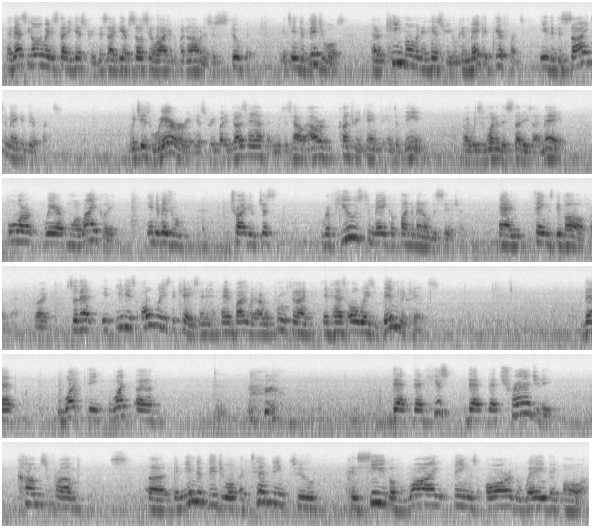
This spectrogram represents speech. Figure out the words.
and that's the only way to study history. This idea of sociological phenomena is just stupid. It's individuals at a key moment in history who can make a difference, either decide to make a difference, which is rarer in history, but it does happen, which is how our country came to, into being, right, which is one of the studies I made, or where more likely individuals try to just refuse to make a fundamental decision, and things devolve from that, right? So that it, it is always the case, and, and by the way, I will prove tonight, it has always been the case, that what the, what, uh, that, that his, that, that tragedy comes from uh, an individual attempting to conceive of why things are the way they are,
